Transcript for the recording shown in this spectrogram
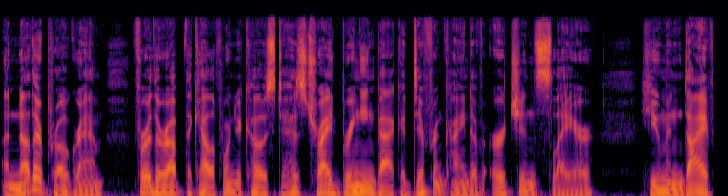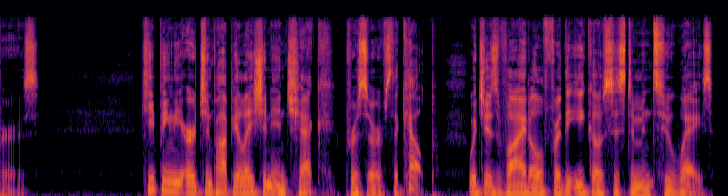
Another program further up the California coast has tried bringing back a different kind of urchin slayer, human divers. Keeping the urchin population in check preserves the kelp which is vital for the ecosystem in two ways.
